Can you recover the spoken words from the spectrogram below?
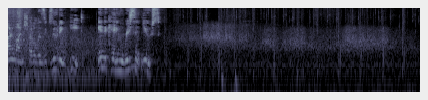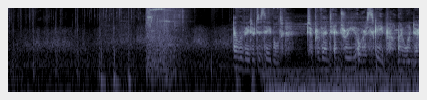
Skyline shuttle is exuding heat, indicating recent use. Elevator disabled. To prevent entry or escape, I wonder.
